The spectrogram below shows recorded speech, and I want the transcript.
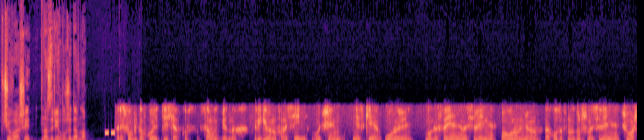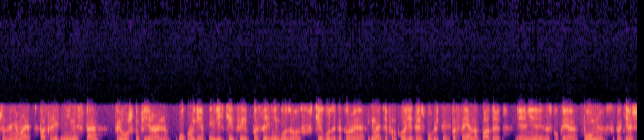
в Чувашии назрел уже давно. Республика входит в десятку самых бедных регионов России. Очень низкий уровень благосостояние населения, по уровню доходов на душу населения Чуваша занимает последние места Приволжском федеральном округе. Инвестиции последние годы, вот в те годы, которые Игнатьев руководит республикой, постоянно падают. И они, насколько я помню, сократились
